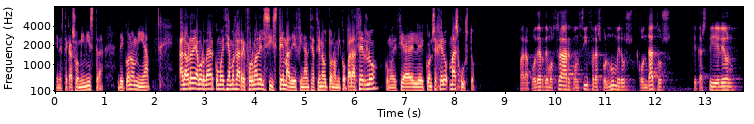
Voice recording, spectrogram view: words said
en este caso ministra de Economía, a la hora de abordar, como decíamos, la reforma del sistema de financiación autonómico, para hacerlo, como decía el consejero, más justo. Para poder demostrar con cifras, con números, con datos, que Castilla y León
